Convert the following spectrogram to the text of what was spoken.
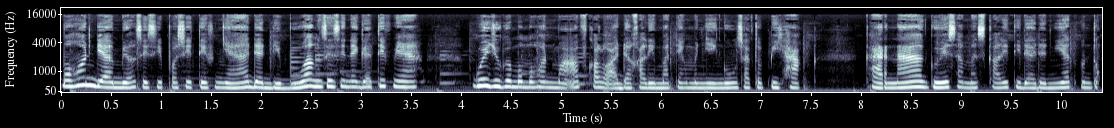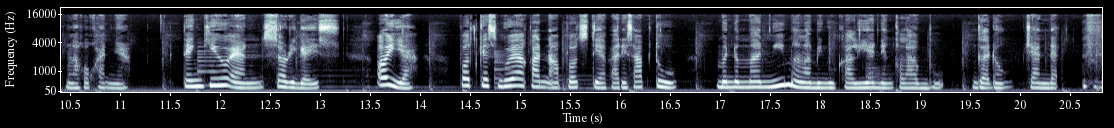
mohon diambil sisi positifnya dan dibuang sisi negatifnya. Gue juga memohon maaf kalau ada kalimat yang menyinggung satu pihak, karena gue sama sekali tidak ada niat untuk melakukannya. Thank you and sorry guys. Oh iya, podcast gue akan upload setiap hari Sabtu menemani malam minggu kalian yang kelabu. Enggak dong, canda.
